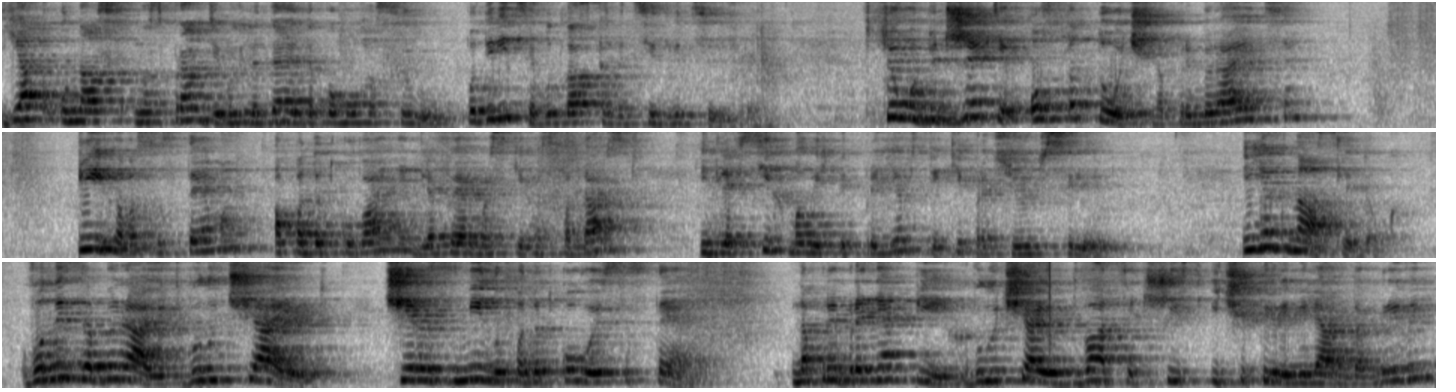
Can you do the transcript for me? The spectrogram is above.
Як у нас насправді виглядає допомога селу? Подивіться, будь ласка, на ці дві цифри. В цьому бюджеті остаточно прибирається пільгова система оподаткування для фермерських господарств і для всіх малих підприємств, які працюють в селі. І як наслідок, вони забирають, вилучають через зміну податкової системи на прибрання пільг вилучають 26,4 мільярда гривень,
